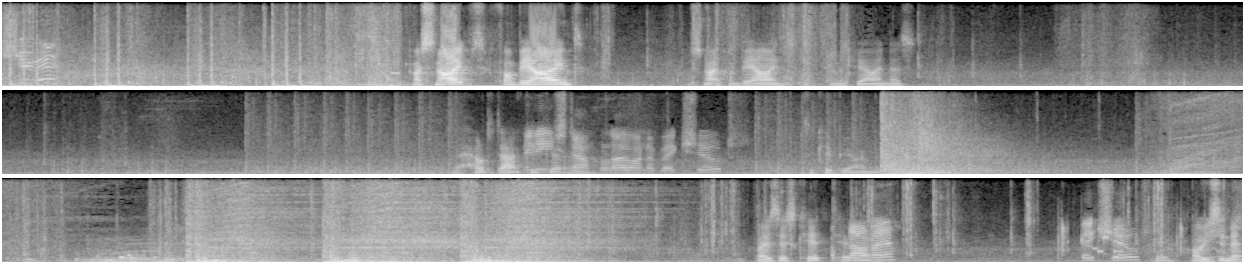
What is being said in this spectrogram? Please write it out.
Shoot it. I sniped from behind. I sniped from behind. Someone's behind us. The hell did that kid Minis get? in? down below and a big shield. There's a kid behind us. Where's this kid to? Down here. Big shield. Oh, he's in the.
